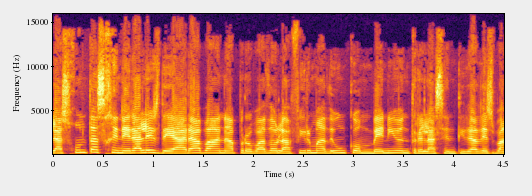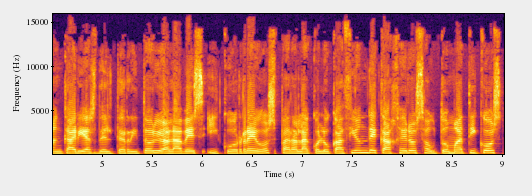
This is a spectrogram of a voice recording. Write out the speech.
Las Juntas Generales de Araba han aprobado la firma de un convenio entre las entidades bancarias del territorio alavés y Correos para la colocación de cajeros automáticos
